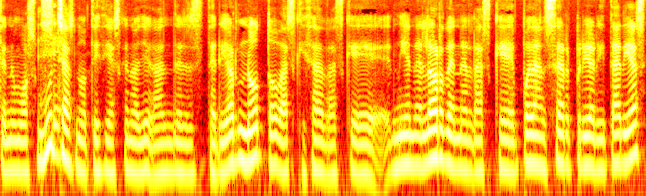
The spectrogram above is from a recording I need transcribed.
tenemos muchas noticias que nos llegan del exterior, no todas quizás las que, ni en el orden en las que puedan ser prioritarias,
